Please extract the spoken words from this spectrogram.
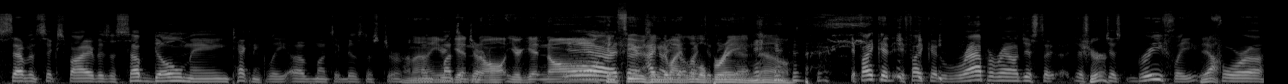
765 is a subdomain technically of Muncie Business Journal. Oh, Mun- you're Muncie getting Journal. all you're getting all Yeah, confused into my don't like little brain now. if I could if I could wrap around just a, just, Sure. just briefly Yeah. for uh,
